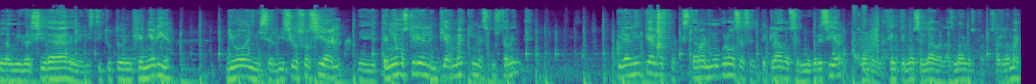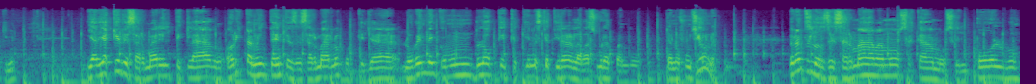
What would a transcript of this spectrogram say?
en la universidad, en el Instituto de Ingeniería, yo en mi servicio social eh, teníamos que ir a limpiar máquinas justamente ir a limpiarlas porque estaban mugrosas, el teclado se mugrecía, hombre, la gente no se lava las manos para usar la máquina, y había que desarmar el teclado. Ahorita no intentes desarmarlo porque ya lo venden como un bloque que tienes que tirar a la basura cuando ya no funciona. Pero antes los desarmábamos, sacábamos el polvo.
